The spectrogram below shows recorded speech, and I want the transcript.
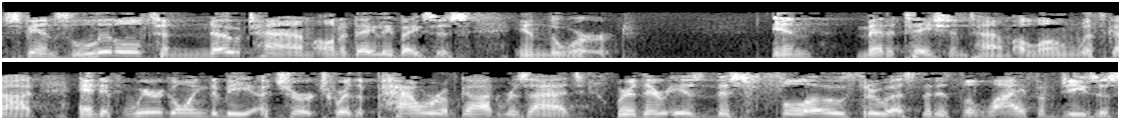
spends little to no time on a daily basis in the Word. In meditation time alone with God. And if we're going to be a church where the power of God resides, where there is this flow through us that is the life of Jesus,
